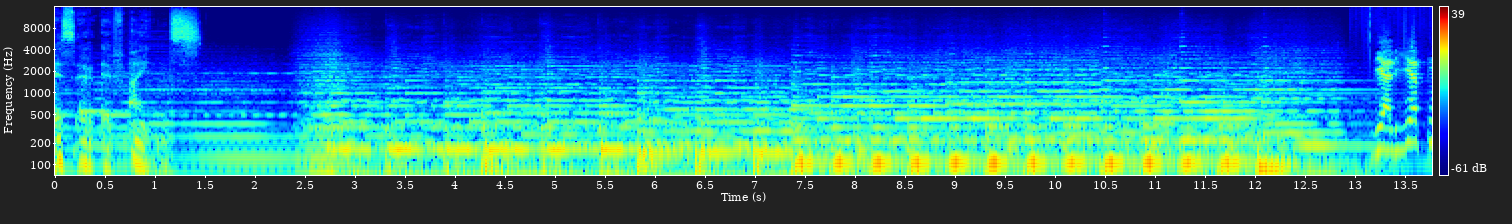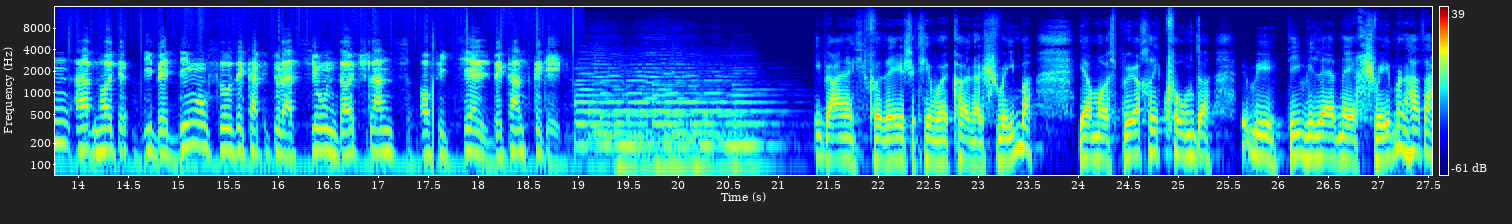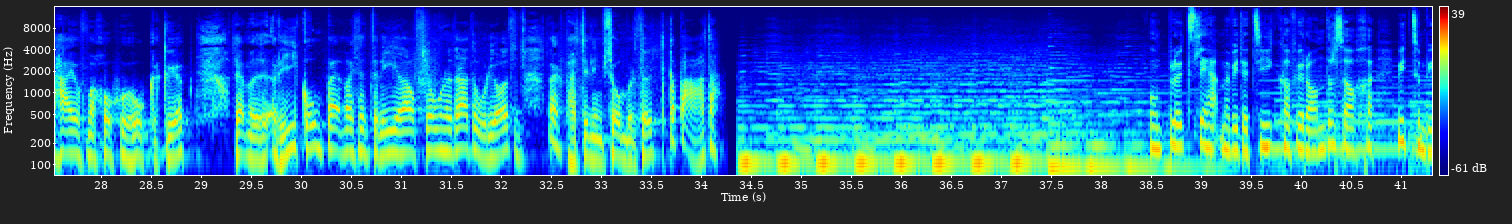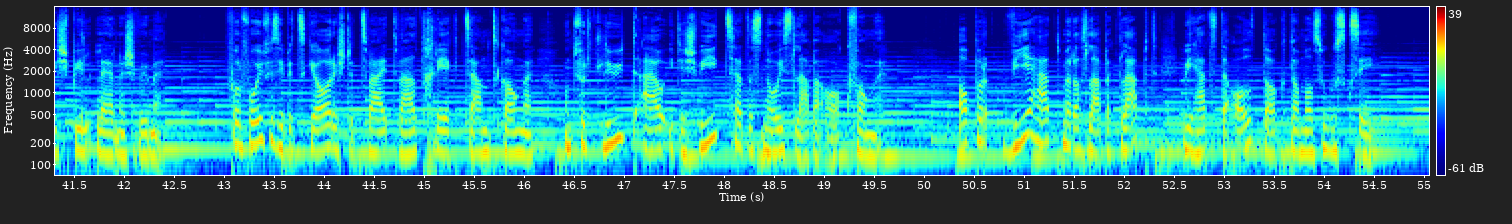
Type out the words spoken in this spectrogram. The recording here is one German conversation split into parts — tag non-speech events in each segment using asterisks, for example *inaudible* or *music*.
SRF 1. Die Alliierten haben heute die bedingungslose Kapitulation Deutschlands offiziell bekannt gegeben. Ich war eigentlich von der ersten, die können schwimmen. Ich habe mal ein Büchlein gefunden, wie, die, wie lerne ich schwimmen, hat daheim auf dem Kuchenhocker geübt. Da hat man reingekommen, weiss nicht, reinlaufen, unten dran durch, oder? Da hat dann im Sommer dort gebadet. Und plötzlich hat man wieder Zeit für andere Sachen, wie zum Beispiel Lernen schwimmen. Vor 75 Jahren ist der Zweite Weltkrieg zu Ende gegangen und für die Leute auch in der Schweiz hat ein neues Leben angefangen. Aber wie hat man das Leben gelebt? Wie hat der Alltag damals ausgesehen?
